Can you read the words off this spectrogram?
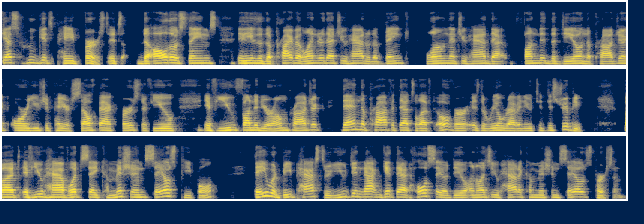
guess who gets paid first? It's the all those things, either the private lender that you had or the bank loan that you had that funded the deal and the project, or you should pay yourself back first if you if you funded your own project. Then the profit that's left over is the real revenue to distribute. But if you have, let's say, commission salespeople, they would be passed through. You did not get that wholesale deal unless you had a commission salesperson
